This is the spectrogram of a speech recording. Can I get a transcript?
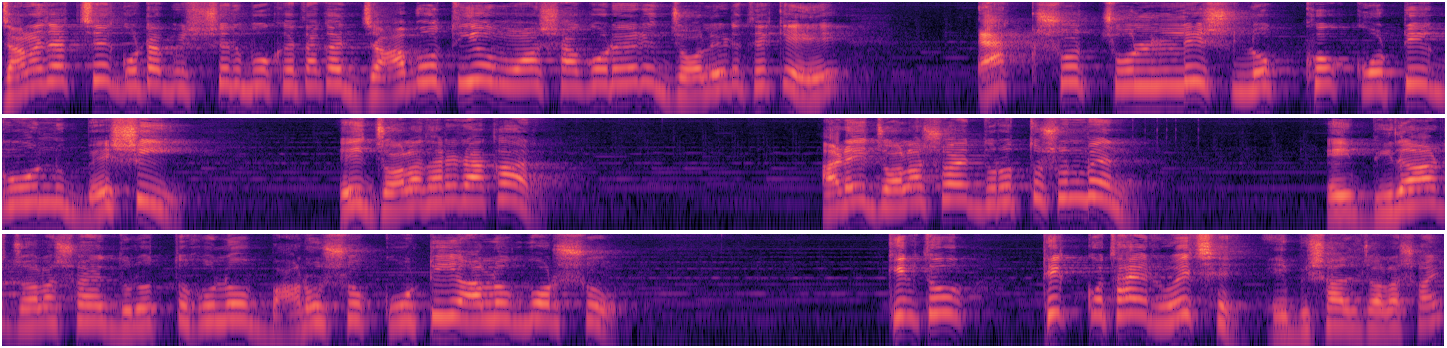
জানা যাচ্ছে গোটা বিশ্বের বুকে থাকা যাবতীয় মহাসাগরের জলের থেকে একশো চল্লিশ লক্ষ কোটি গুণ বেশি এই জলাধারের আকার। আর এই জলাশয়ের দূরত্ব শুনবেন? এই বিরাট জলাশয়ের দূরত্ব হলো বারোশো কোটি আলোকবর্ষ। কিন্তু ঠিক কোথায় রয়েছে এই বিশাল জলাশয়?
